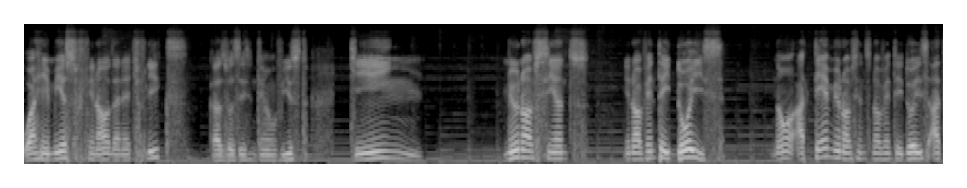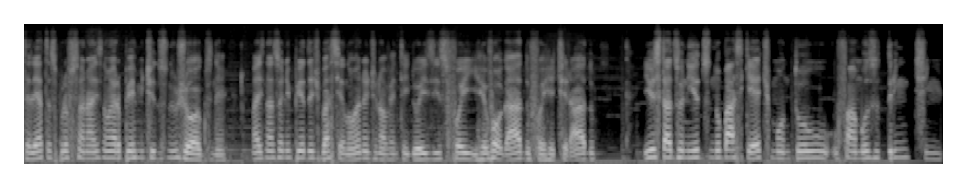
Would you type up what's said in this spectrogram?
O Arremesso Final da Netflix, caso vocês não tenham visto, que em 1992, não, até 1992, atletas profissionais não eram permitidos nos jogos, né? Mas nas Olimpíadas de Barcelona de 92 isso foi revogado, foi retirado. E os Estados Unidos no basquete montou o famoso Dream Team.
